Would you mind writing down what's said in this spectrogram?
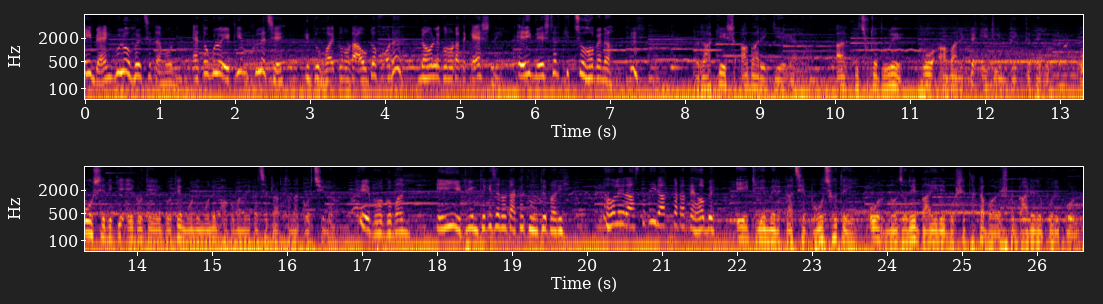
এই ব্যাংকগুলো হয়েছে তেমন। এতগুলো এটিএম খুলেছে কিন্তু হয় কোনোটা আউট অফ অর্ডার না হলে কোনোটাতে ক্যাশ নেই। এই দেশটার কিচ্ছু হবে না। রাকেশ আবার এগিয়ে গেল। আর কিছুটা দূরে ও আবার একটা এটিএম দেখতে পেল। ও সেদিকে এগোতে এগোতে মনে মনে ভগবানের কাছে প্রার্থনা করছিল। হে ভগবান এই এটিএম থেকে যেন টাকা তুলতে পারি। তাহলে রাস্তাতেই রাত কাটাতে হবে। এটিএম এর কাছে পৌঁছতেই ওর নজরে বাইরে বসে থাকা বয়স্ক গার্ডের উপরে পড়ল।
